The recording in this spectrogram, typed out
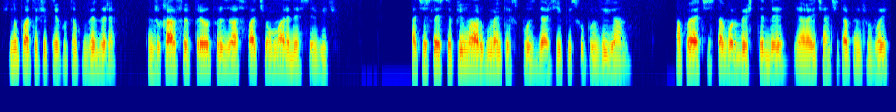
și nu poate fi trecută cu vederea, pentru că altfel preotul îți va face un mare de serviciu. Acesta este primul argument expus de arhiepiscopul Vigan. Apoi acesta vorbește de, iar aici am citat pentru voi,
